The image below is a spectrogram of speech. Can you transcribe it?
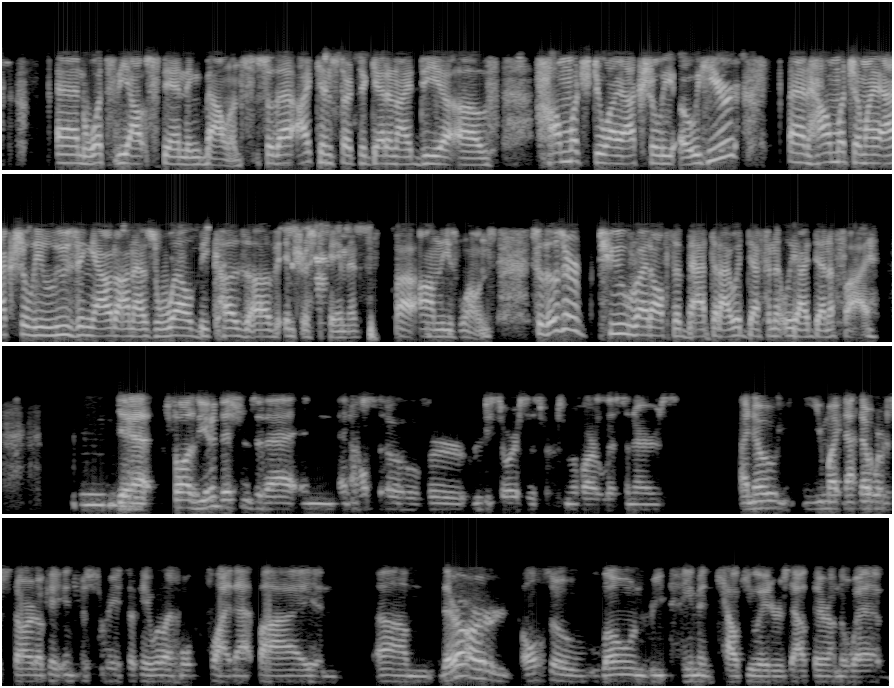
and what's the outstanding balance so that I can start to get an idea of how much do I actually owe here and how much am I actually losing out on as well because of interest payments uh, on these loans. So those are two right off the bat that I would definitely identify. Yeah, Fozzie, in addition to that, and, and also for resources for some of our listeners, I know you might not know where to start. Okay, interest rates. Okay, what do I multiply that by? And um, there are also loan repayment calculators out there on the web.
